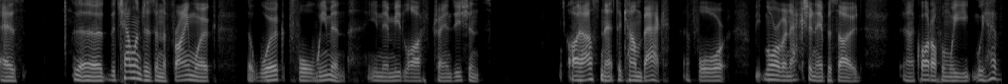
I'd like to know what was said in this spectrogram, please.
as the the challenges and the framework that work for women in their midlife transitions. I asked Nat to come back for bit more of an action episode. Uh, quite often we we have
